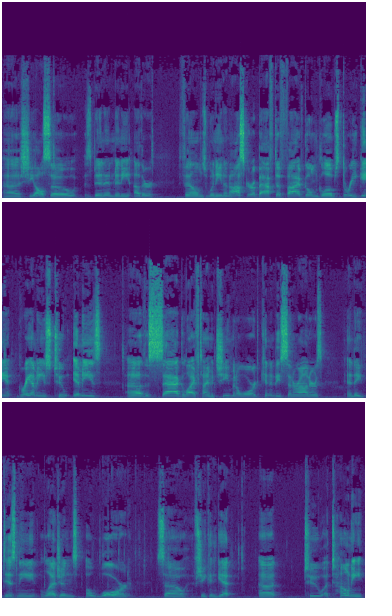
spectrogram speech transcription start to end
Uh, she also has been in many other films, winning an Oscar, a BAFTA, five Golden Globes, three Grammys, two Emmys, uh, the SAG Lifetime Achievement Award, Kennedy Center Honors, and a Disney Legends Award. So if she can get uh, to a Tony,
